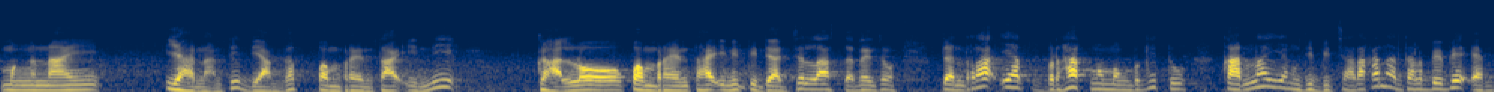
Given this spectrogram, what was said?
mengenai ya nanti dianggap pemerintah ini kalau pemerintah ini tidak jelas dan lain sebagainya. Dan rakyat berhak ngomong begitu karena yang dibicarakan adalah BBM.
